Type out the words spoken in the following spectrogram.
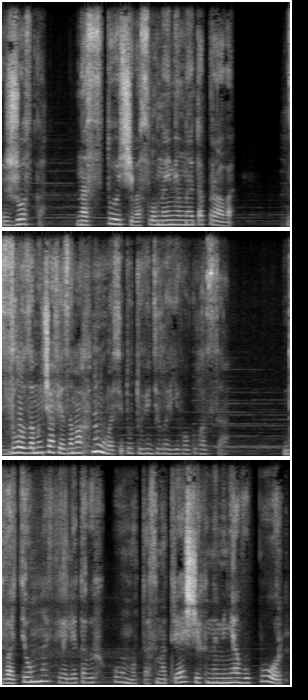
Жестко, настойчиво, словно имел на это право. Зло замычав, я замахнулась и тут увидела его глаза. Два темно-фиолетовых омута, смотрящих на меня в упор –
